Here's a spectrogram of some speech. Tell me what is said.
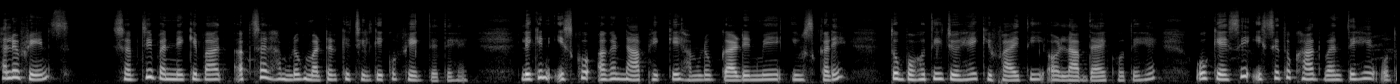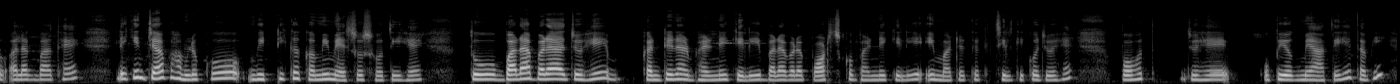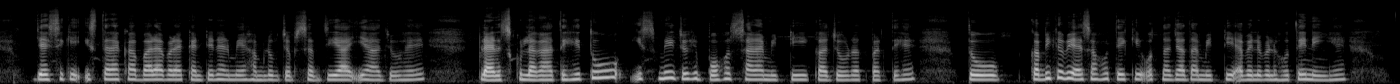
Hello friends, सब्ज़ी बनने के बाद अक्सर हम लोग मटर के छिलके को फेंक देते हैं, लेकिन इसको अगर ना फेंक के हम लोग गार्डन में यूज़ करें तो बहुत ही जो है किफ़ायती और लाभदायक होते हैं। वो कैसे? इससे तो खाद बनते हैं, वो तो अलग बात है, लेकिन जब हम लोग को मिट्टी का कमी महसूस होती है तो बड़ा बड़ा जो है कंटेनर भरने के लिए बड़ा बड़ा पॉट्स को भरने के लिए ये मटर के छिलके को जो है बहुत जो है उपयोग में आते हैं तभी जैसे कि इस तरह का बड़ा बड़ा कंटेनर में हम लोग जब सब्ज़ियाँ या जो है प्लांट्स को लगाते हैं तो इसमें जो है बहुत सारा मिट्टी का ज़रूरत पड़ते हैं। तो कभी कभी ऐसा होता है कि उतना ज़्यादा मिट्टी अवेलेबल होते नहीं है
